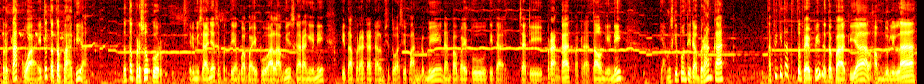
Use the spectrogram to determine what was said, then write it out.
bertakwa itu tetap bahagia, tetap bersyukur. Jadi misalnya seperti yang Bapak Ibu alami sekarang ini, kita berada dalam situasi pandemi dan Bapak Ibu tidak jadi berangkat pada tahun ini, ya meskipun tidak berangkat, tapi kita tetap happy, tetap bahagia, alhamdulillah.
